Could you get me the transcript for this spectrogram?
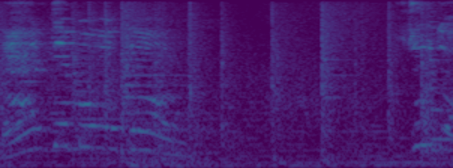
Nerede bu adam? Şurada.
